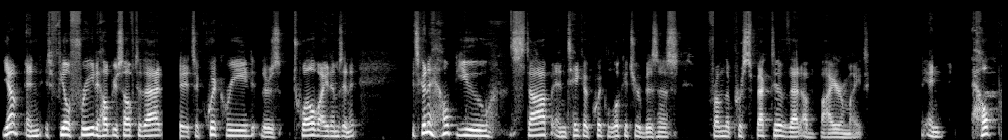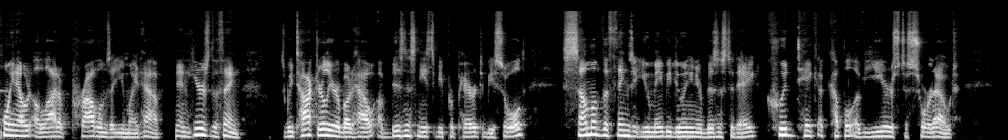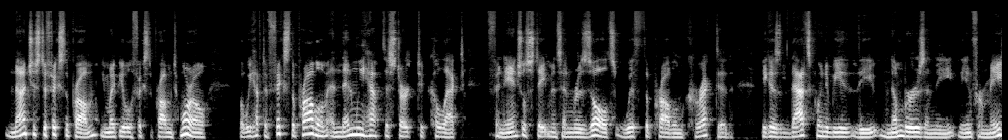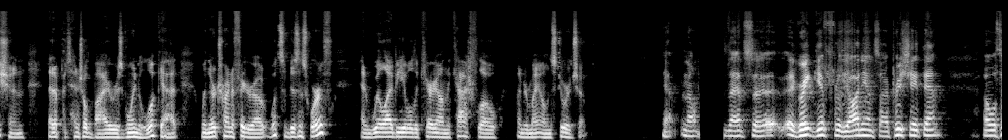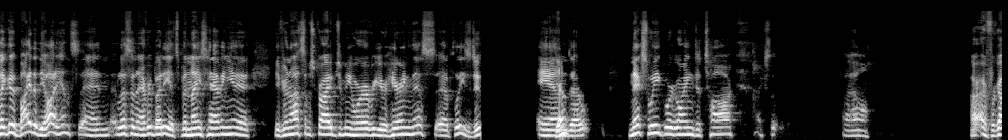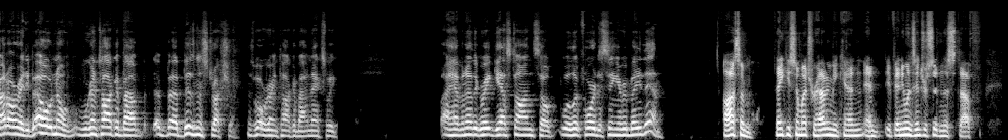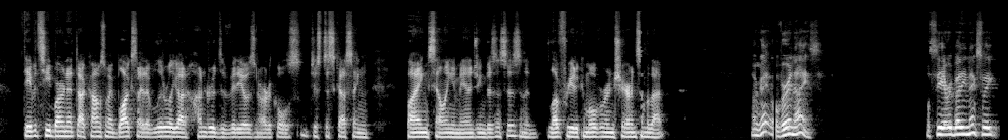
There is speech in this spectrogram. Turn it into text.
Yeah, and feel free to help yourself to that. It's a quick read. There's 12 items in it, it's going to help you stop and take a quick look at your business from the perspective that a buyer might and help point out a lot of problems that you might have. And here's the thing. As we talked earlier about how a business needs to be prepared to be sold, some of the things that you may be doing in your business today could take a couple of years to sort out, not just to fix the problem. You might be able to fix the problem tomorrow, but we have to fix the problem and then we have to start to collect financial statements and results with the problem corrected because that's going to be the numbers and the the information that a potential buyer is going to look at when they're trying to figure out what's the business worth and will I be able to carry on the cash flow under my own stewardship. Yeah, no, that's a, a great gift for the audience. I appreciate that. Uh, we'll say goodbye to the audience and listen, everybody. It's been nice having you. If you're not subscribed to me wherever you're hearing this, uh, please do. And uh, next week we're going to talk. Actually, well, I, I forgot already. But oh no, we're going to talk about uh, business structure. Is what we're going to talk about next week. I have another great guest on, so we'll look forward to seeing everybody then. Awesome. Thank you so much for having me, Ken. And if anyone's interested in this stuff, davidcbarnett.com is my blog site. I've literally got hundreds of videos and articles just discussing buying, selling, and managing businesses. And I'd love for you to come over and share in some of that. Okay. Well, very nice. We'll see everybody next week.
